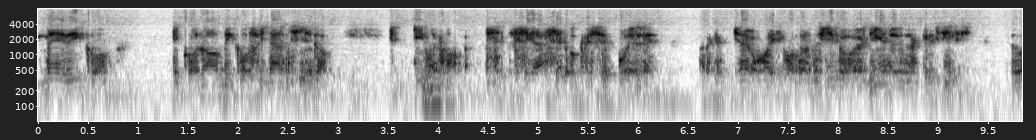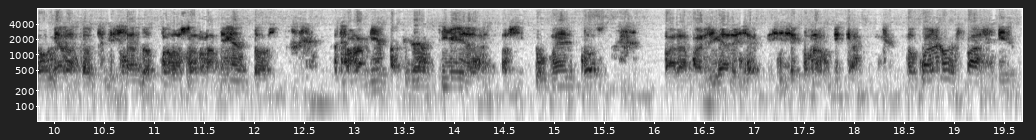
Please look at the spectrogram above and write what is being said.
médico, económico, financiero. Y bueno, se hace lo se puede. Argentina, como dijimos al principio, venía de una crisis el gobierno está utilizando todos los herramientas, las herramientas financieras, los instrumentos para paliar esa crisis económica, lo cual no es fácil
